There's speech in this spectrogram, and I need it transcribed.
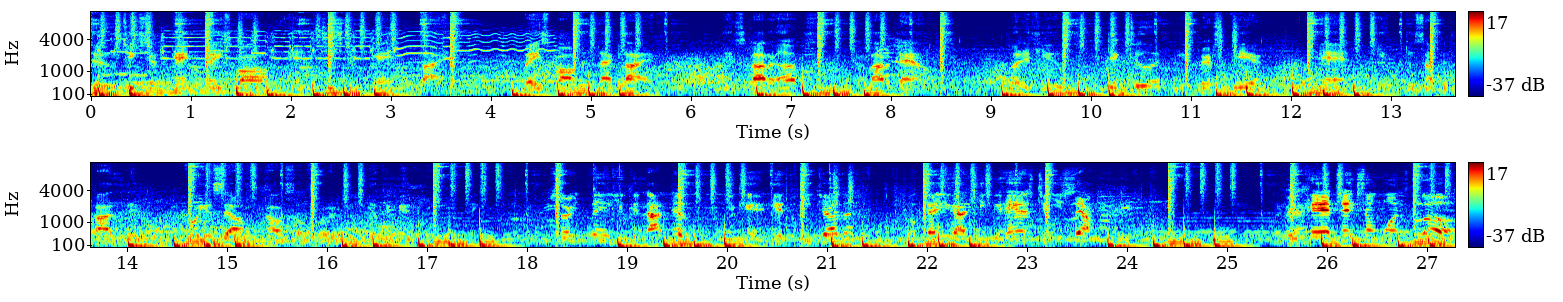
to teach them the game of baseball, and to teach them the game of life. Baseball is like life. It's a lot of ups and a lot of downs. But if you stick to it, you persevere, and you do something positive for yourself and also for your cannot do. You can't hit each other. Okay, you gotta keep your hands to yourself. You can't take someone's glove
